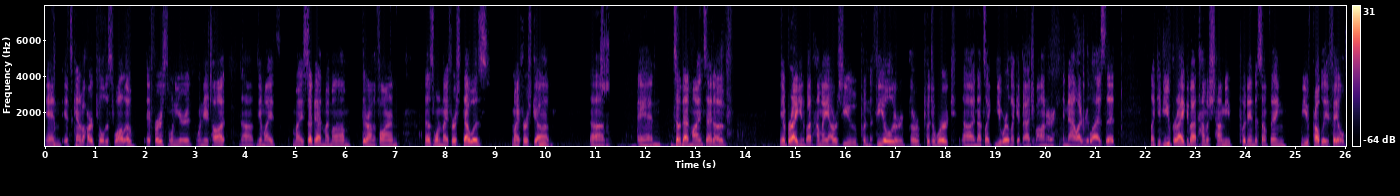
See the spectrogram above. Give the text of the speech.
and it's kind of a hard pill to swallow at first when you're when you're taught. Uh, you know, my my stepdad and my mom they're on the farm. That was one of my first. That was my first job, um, and so that mindset of you know bragging about how many hours you put in the field or or put to work, uh, and that's like you wear like a badge of honor. And now I realize that like if you brag about how much time you put into something, you've probably failed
